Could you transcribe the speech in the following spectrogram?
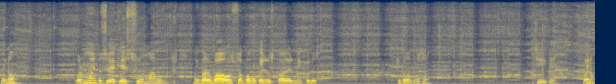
Bueno, por el momento se ve que es un muy barbado, son como que en los cavernícolas. ¿Qué pasó? ¿Qué pasó? Sí, que... Bueno,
